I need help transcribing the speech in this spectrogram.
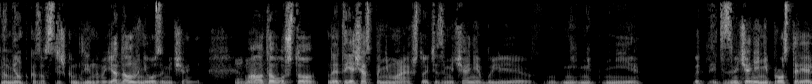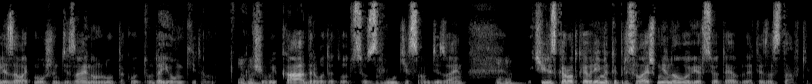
но мне он показался слишком длинным, и я дал на него замечание. Uh-huh. Мало того, что... Но это я сейчас понимаю, что эти замечания были не, не, не эти замечания не просто реализовать. Motion дизайн, он, ну, такой трудоемкий, там, uh-huh. ключевые кадры, вот это вот все, звуки, сам дизайн. Uh-huh. И через короткое время ты присылаешь мне новую версию этой, этой заставки.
